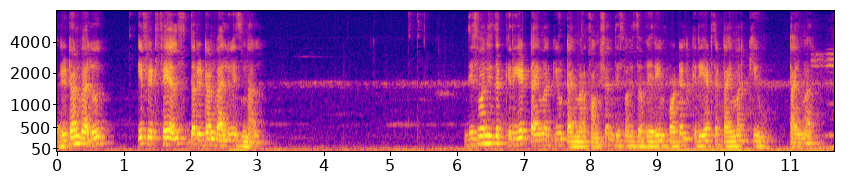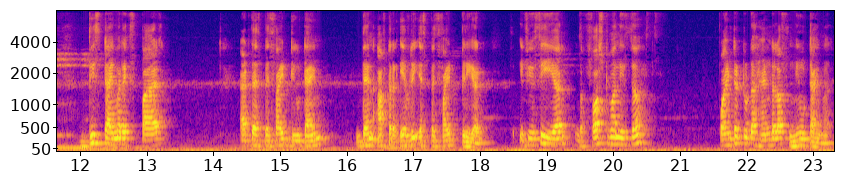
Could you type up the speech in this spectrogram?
return value if it fails the return value is null. This one is the create timer queue timer function. This one is a very important. Creates a timer queue timer. This timer expire at the specified due time then after every specified period. If you see here the first one is the pointer to the handle of new timer.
